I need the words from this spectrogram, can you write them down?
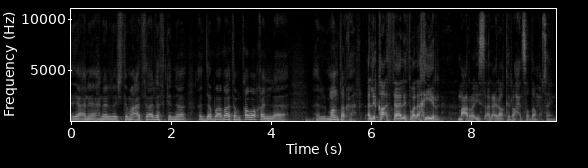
يعني إحنا الاجتماع الثالث كنا الدبابات مطوقة المنطقة. اللقاء الثالث والأخير مع الرئيس العراقي الراحل صدام حسين.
